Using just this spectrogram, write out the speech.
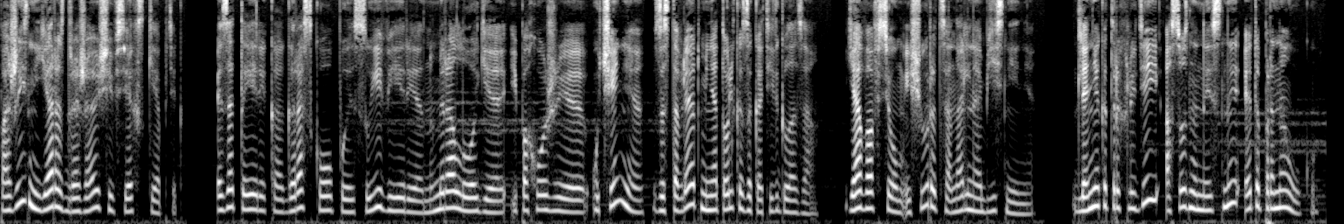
По жизни я раздражающий всех скептик. Эзотерика, гороскопы, суеверия, нумерология и похожие учения заставляют меня только закатить глаза. Я во всем ищу рациональное объяснение. Для некоторых людей осознанные сны – это про науку,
